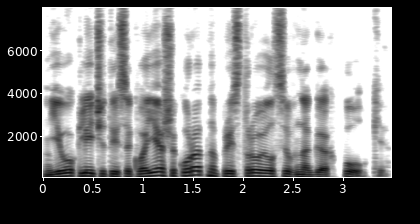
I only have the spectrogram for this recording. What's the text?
Его клетчатый саквояж аккуратно пристроился в ногах полки.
